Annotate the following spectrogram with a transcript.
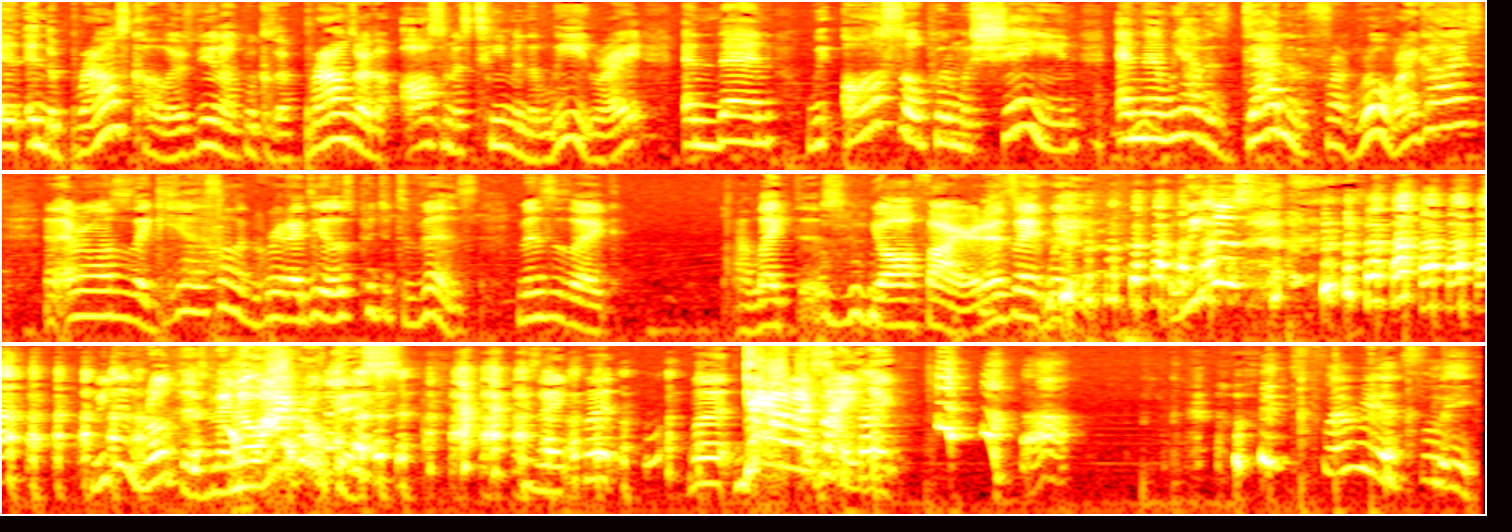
in, in the Browns colors? You know, because the Browns are the awesomest team in the league, right? And then we also put him with Shane, and then we have his dad in the front row, right, guys? And everyone else like, yeah, that sounds like a great idea. Let's pitch it to Vince. Vince is like. I like this. Y'all fired. And it's like, wait, we just we just wrote this, and I know I wrote this. He's like, but but get out of my sight! Like, seriously.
